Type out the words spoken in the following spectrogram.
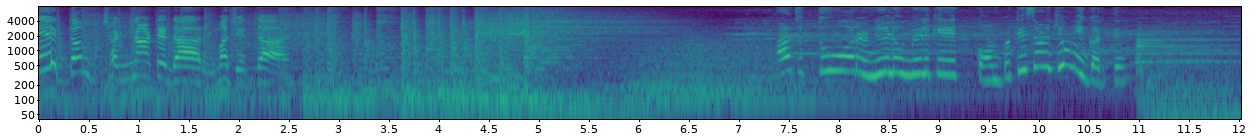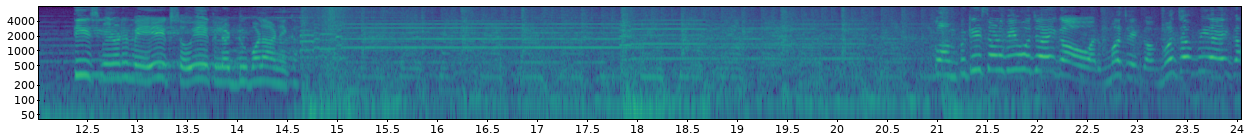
एकदम झन्नाटेदार मज़ेदार। आज तू और नीलू मिल के एक कंपटीशन क्यों नहीं करते? तीस मिनट में एक सौ एक लड्डू बनाने का। कंपटीशन भी हो जाएगा और मज़े का मज़ा भी आएगा।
